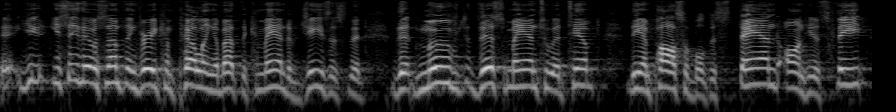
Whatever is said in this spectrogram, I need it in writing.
Uh, you, you see, there was something very compelling about the command of Jesus that, that moved this man to attempt the impossible to stand on his feet,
